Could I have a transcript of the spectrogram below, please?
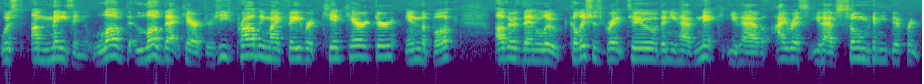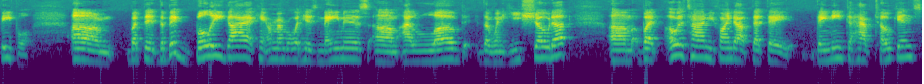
was amazing. Loved, loved that character. He's probably my favorite kid character in the book, other than Luke. Kalisha's great too. Then you have Nick, you have Iris, you have so many different people. Um, but the the big bully guy, I can't remember what his name is. Um, I loved that when he showed up. Um, but over time, you find out that they they need to have tokens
